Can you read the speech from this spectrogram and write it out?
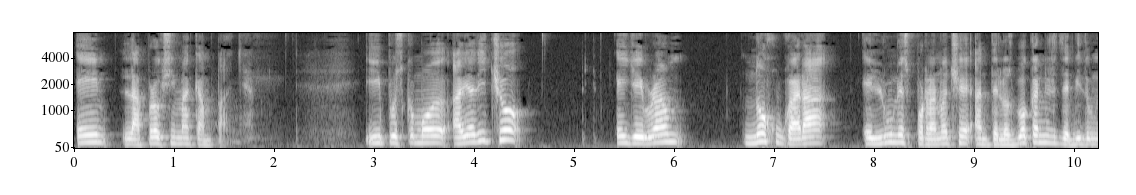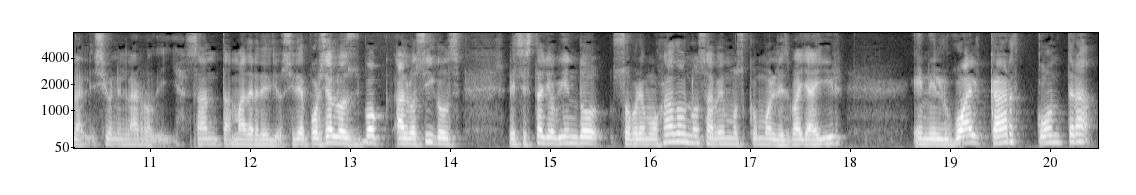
en la próxima campaña. Y pues como había dicho, AJ Brown no jugará el lunes por la noche ante los Buccaneers debido a una lesión en la rodilla. Santa madre de Dios. Y de por sí a los, a los Eagles les está lloviendo sobre mojado, no sabemos cómo les vaya a ir en el wild card contra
